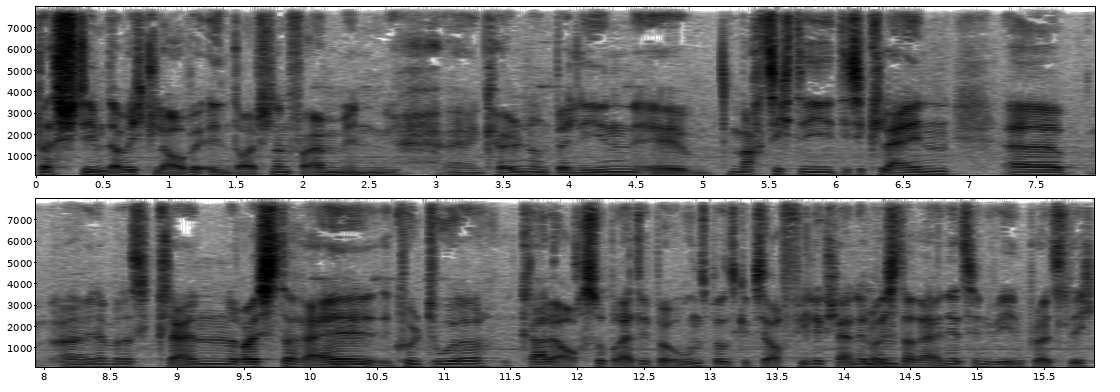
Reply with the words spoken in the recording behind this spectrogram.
Das stimmt, aber ich glaube, in Deutschland, vor allem in, äh, in Köln und Berlin, äh, macht sich die, diese kleinen, äh, äh wie nennt man das, kleinen Rösterei-Kultur mhm. gerade auch so breit wie bei uns. Bei uns gibt es ja auch viele kleine mhm. Röstereien jetzt in Wien plötzlich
